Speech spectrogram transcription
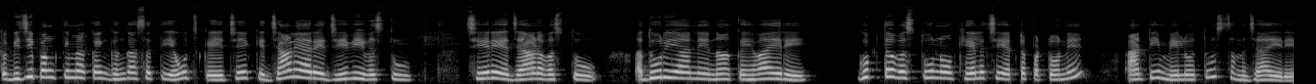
તો બીજી પંક્તિમાં કંઈક ગંગા સતી એવું જ કહે છે કે જાણે અરે જેવી વસ્તુ છે રે જાણ વસ્તુ અધૂરિયાને ન કહેવાય રે. ગુપ્ત વસ્તુનો ખેલ છે અટપટોને, આંટી મેલો તો સમજાય રે.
